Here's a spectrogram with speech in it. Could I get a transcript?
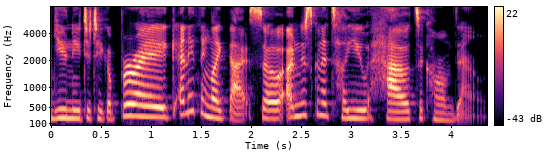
you need to take a break, anything like that. So I'm just going to tell you how to calm down.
